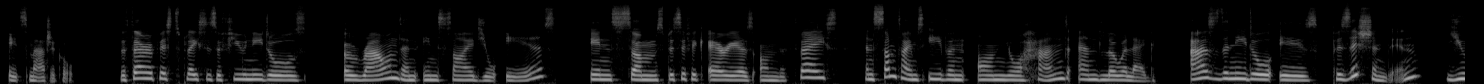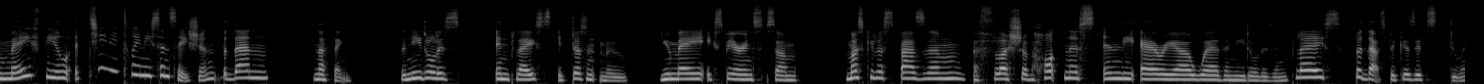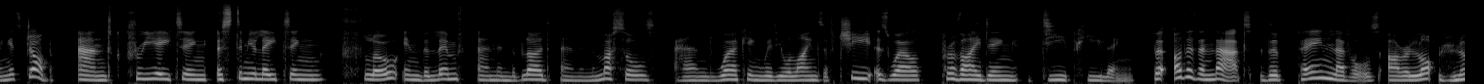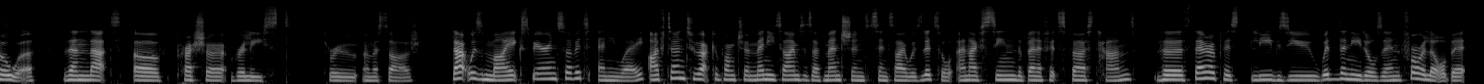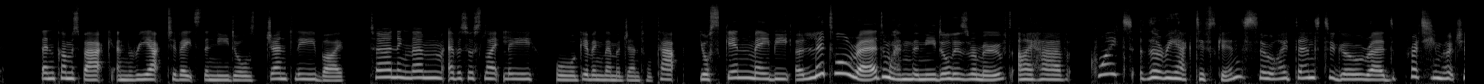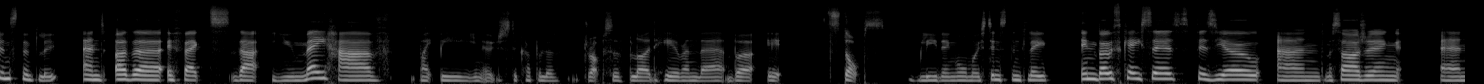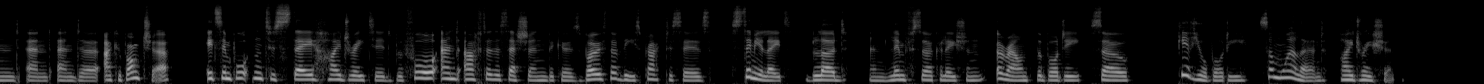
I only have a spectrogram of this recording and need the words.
it's magical. The therapist places a few needles around and inside your ears, in some specific areas on the face, and sometimes even on your hand and lower leg. As the needle is positioned in, you may feel a teeny tiny sensation, but then nothing. The needle is in place, it doesn't move. You may experience some muscular spasm, a flush of hotness in the area where the needle is in place, but that's because it's doing its job and creating a stimulating flow in the lymph and in the blood and in the muscles, and working with your lines of chi as well, providing deep healing. But other than that, the pain levels are a lot lower than that of pressure released through a massage. That was my experience of it anyway. I've turned to acupuncture many times, as I've mentioned, since I was little, and I've seen the benefits firsthand. The therapist leaves you with the needles in for a little bit, then comes back and reactivates the needles gently by turning them ever so slightly or giving them a gentle tap. Your skin may be a little red when the needle is removed. I have quite the reactive skin, so I tend to go red pretty much instantly. And other effects that you may have might be, you know, just a couple of drops of blood here and there, but it stops bleeding almost instantly. In both cases, physio and massaging and and and uh, acupuncture, it's important to stay hydrated before and after the session because both of these practices stimulate blood and lymph circulation around the body. So, give your body some well-earned hydration.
